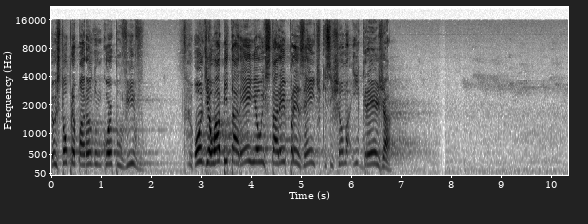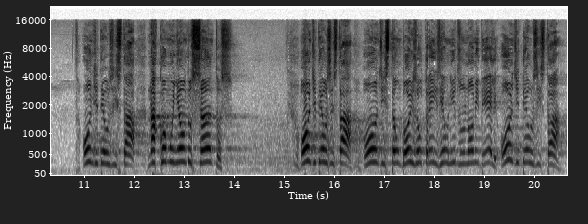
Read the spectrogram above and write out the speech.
Eu estou preparando um corpo vivo, onde eu habitarei e eu estarei presente, que se chama igreja. Onde Deus está? Na comunhão dos santos. Onde Deus está? Onde estão dois ou três reunidos no nome dEle. Onde Deus está?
